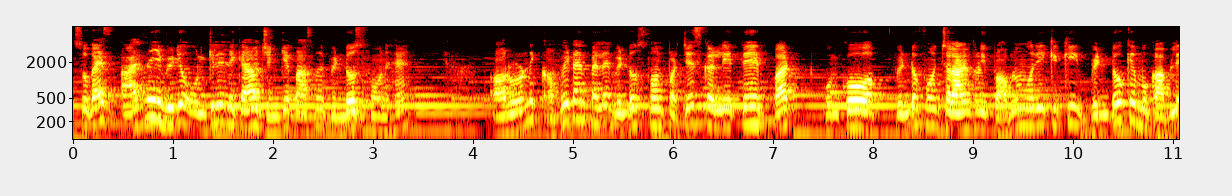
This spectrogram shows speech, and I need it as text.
सो so गाइज़ आज मैं ये वीडियो उनके लिए लेके आया हूँ जिनके पास में विंडोज़ फ़ोन है। और उन्होंने काफ़ी टाइम पहले विंडोज़ फ़ोन परचेज कर लिए थे बट उनको विंडो फ़ोन चलाने में थोड़ी प्रॉब्लम हो रही है क्योंकि विंडो के मुकाबले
